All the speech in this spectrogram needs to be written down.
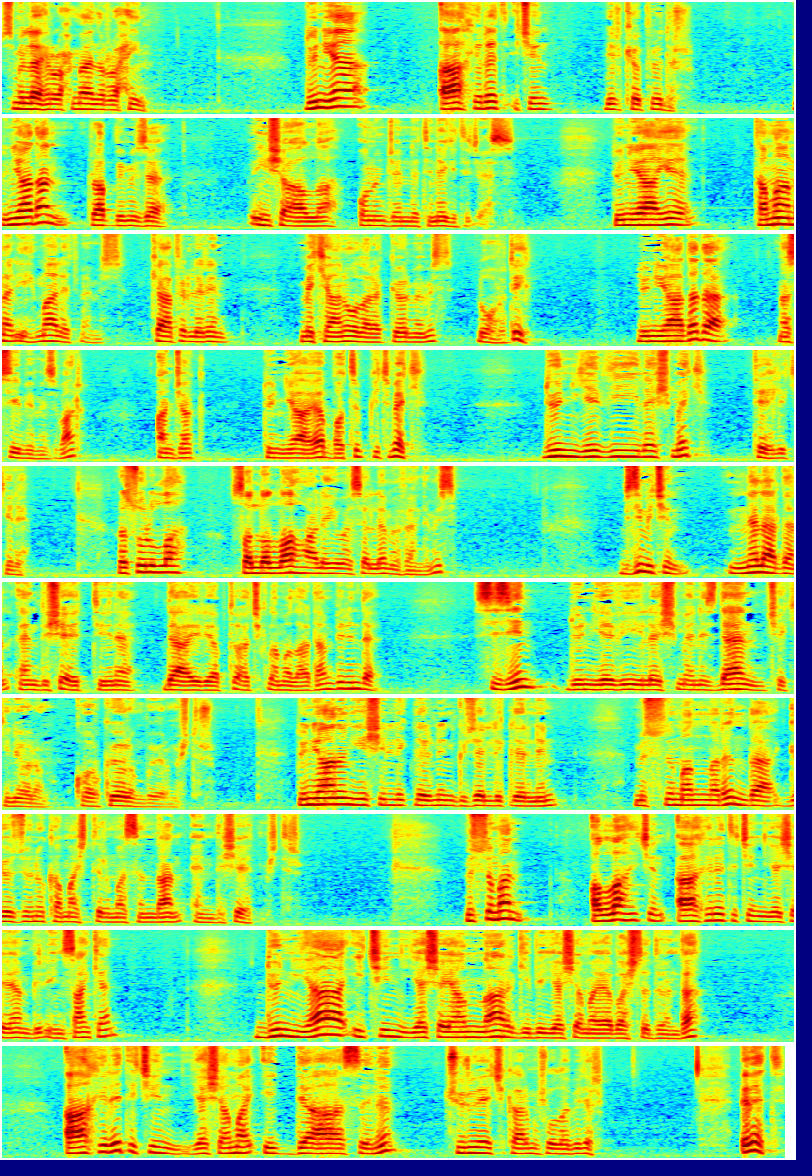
Bismillahirrahmanirrahim. Dünya ahiret için bir köprüdür. Dünyadan Rabbimize inşallah onun cennetine gideceğiz. Dünyayı tamamen ihmal etmemiz, kafirlerin mekanı olarak görmemiz doğru değil. Dünyada da nasibimiz var. Ancak dünyaya batıp gitmek, dünyevileşmek tehlikeli. Resulullah sallallahu aleyhi ve sellem Efendimiz bizim için nelerden endişe ettiğine dair yaptığı açıklamalardan birinde sizin dünyevileşmenizden çekiniyorum, korkuyorum buyurmuştur. Dünyanın yeşilliklerinin, güzelliklerinin Müslümanların da gözünü kamaştırmasından endişe etmiştir. Müslüman Allah için, ahiret için yaşayan bir insanken dünya için yaşayanlar gibi yaşamaya başladığında ahiret için yaşama iddiasını çürüye çıkarmış olabilir. Evet,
